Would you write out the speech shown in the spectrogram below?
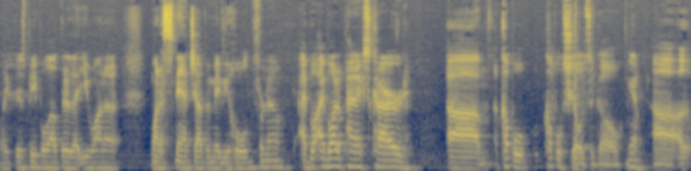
Like there's people out there that you want to want to snatch up and maybe hold for now. I bought I bought a Penix card um, a couple couple shows ago. Yeah. uh,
